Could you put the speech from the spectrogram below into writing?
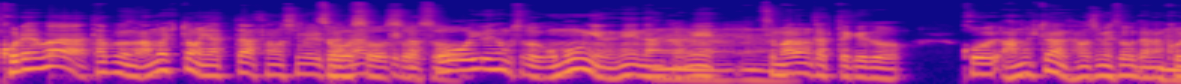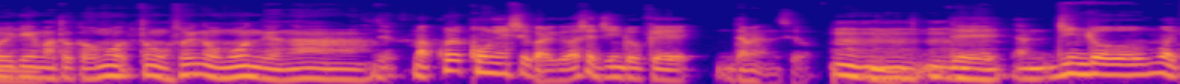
これは多分あの人がやったら楽しめるかなっていうそうそうそうか、そういうのもちょっと思うんやね。なんかね、つまらんかったけど、こう、あの人なら楽しめそうだな、こういうゲームはとか思うとも、そういうのも思うんだよな。で、まあ、これ公言してるからだけど、私は人狼系ダメなんですよ。うんうんうん。で、あの人狼も、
